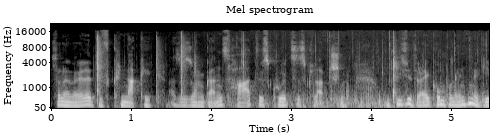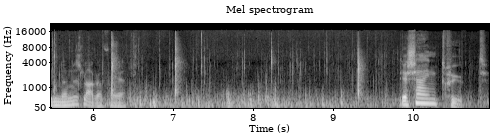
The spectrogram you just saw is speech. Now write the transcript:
sondern relativ knackig. Also so ein ganz hartes, kurzes Klatschen. Und diese drei Komponenten ergeben dann das Lagerfeuer. Der Schein trügt.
